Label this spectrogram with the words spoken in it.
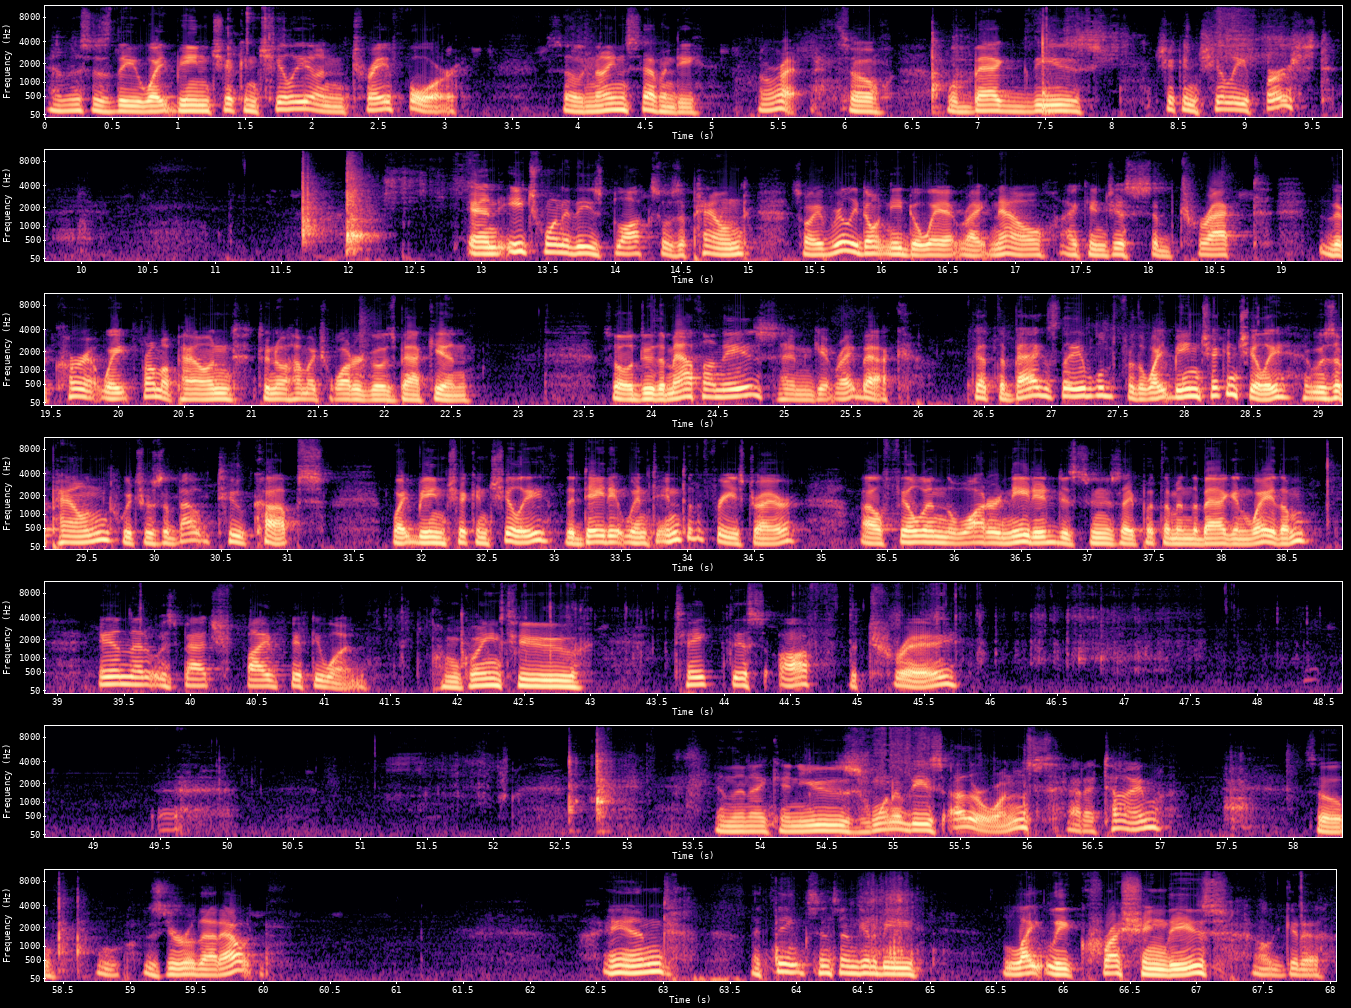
And this is the white bean chicken chili on tray four. So 970. All right, so we'll bag these chicken chili first. And each one of these blocks was a pound, so I really don't need to weigh it right now. I can just subtract the current weight from a pound to know how much water goes back in. So do the math on these and get right back. Got the bags labeled for the white bean chicken chili. It was a pound, which was about two cups. White bean chicken chili, the date it went into the freeze dryer. I'll fill in the water needed as soon as I put them in the bag and weigh them. And that it was batch 551. I'm going to take this off the tray. And then I can use one of these other ones at a time. So we'll zero that out. And I think since I'm going to be lightly crushing these, I'll get a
